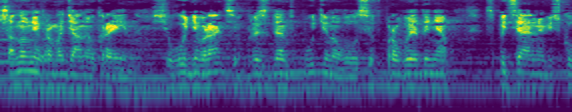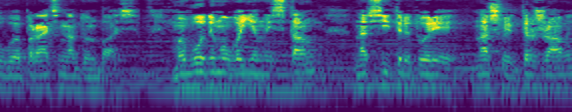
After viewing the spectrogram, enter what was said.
Шановні громадяни України, сьогодні вранці президент Путін оголосив проведення спеціальної військової операції на Донбасі. Ми вводимо воєнний стан на всій території нашої держави.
